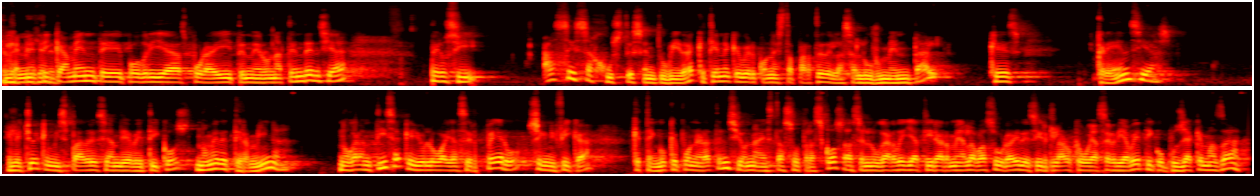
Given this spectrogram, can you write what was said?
genéticamente podrías por ahí tener una tendencia, pero si haces ajustes en tu vida que tiene que ver con esta parte de la salud mental, que es creencias. El hecho de que mis padres sean diabéticos no me determina, no garantiza que yo lo vaya a hacer, pero significa que tengo que poner atención a estas otras cosas en lugar de ya tirarme a la basura y decir, claro que voy a ser diabético, pues ya qué más da.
